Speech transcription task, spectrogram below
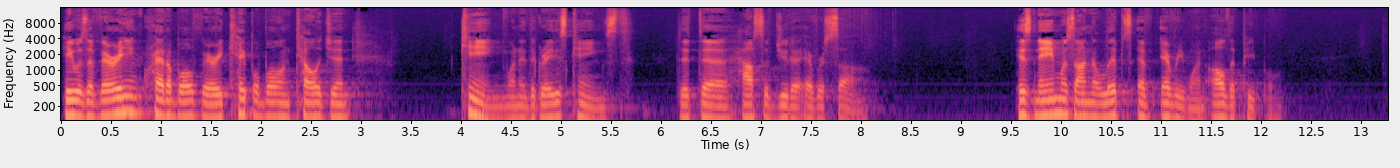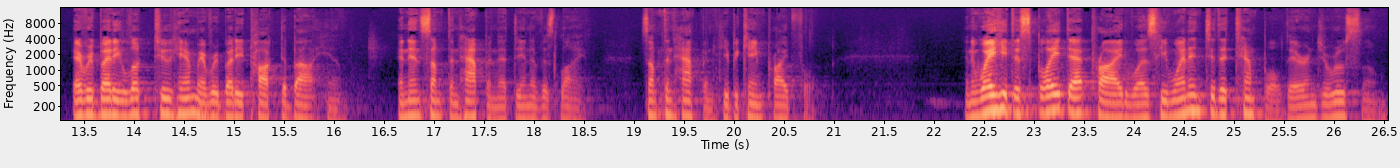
He was a very incredible, very capable, intelligent king, one of the greatest kings that the house of Judah ever saw. His name was on the lips of everyone, all the people. Everybody looked to him, everybody talked about him. And then something happened at the end of his life. Something happened. He became prideful. And the way he displayed that pride was he went into the temple there in Jerusalem.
